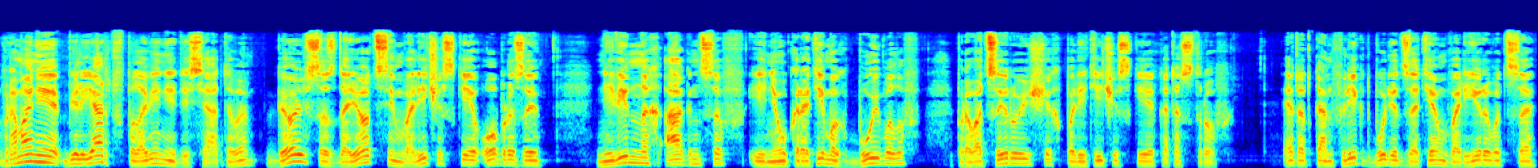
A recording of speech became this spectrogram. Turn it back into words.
В романе «Бильярд в половине десятого» Бёль создает символические образы невинных агнцев и неукротимых буйволов, провоцирующих политические катастрофы. Этот конфликт будет затем варьироваться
